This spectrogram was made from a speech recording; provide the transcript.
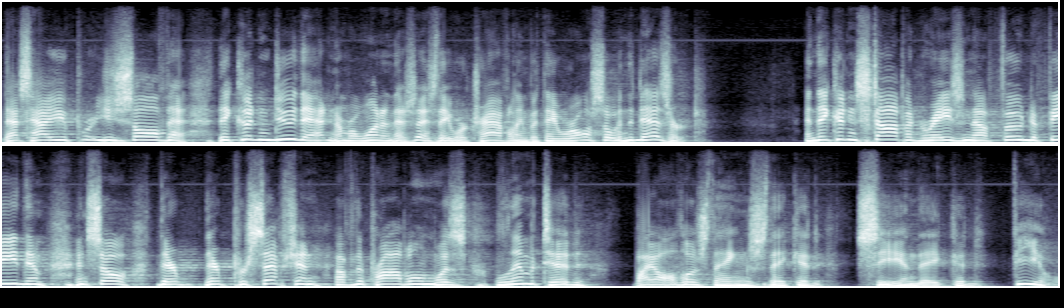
That's how you, you solve that. They couldn't do that, number one, as they were traveling, but they were also in the desert. And they couldn't stop and raise enough food to feed them. And so their, their perception of the problem was limited by all those things they could see and they could feel.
